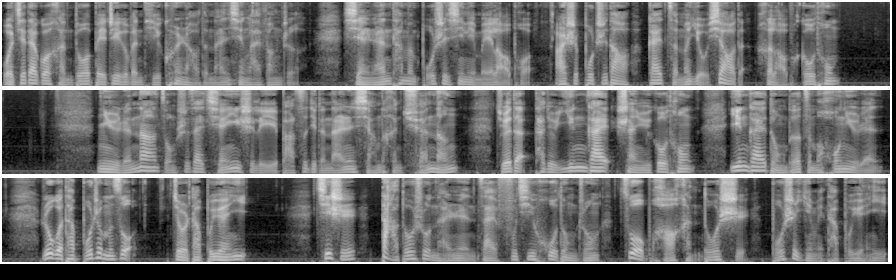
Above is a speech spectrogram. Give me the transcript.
我接待过很多被这个问题困扰的男性来访者，显然他们不是心里没老婆，而是不知道该怎么有效的和老婆沟通。女人呢，总是在潜意识里把自己的男人想得很全能，觉得他就应该善于沟通，应该懂得怎么哄女人。如果他不这么做，就是他不愿意。其实，大多数男人在夫妻互动中做不好很多事，不是因为他不愿意，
